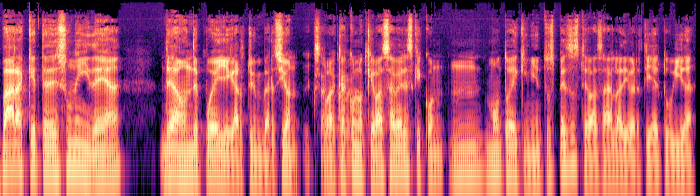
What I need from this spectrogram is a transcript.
para que te des una idea de a dónde puede llegar tu inversión. Por acá con lo que vas a ver es que con un monto de 500 pesos te vas a dar la divertida de tu vida.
